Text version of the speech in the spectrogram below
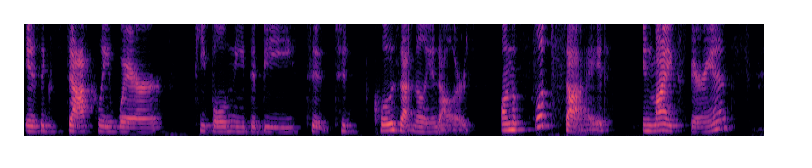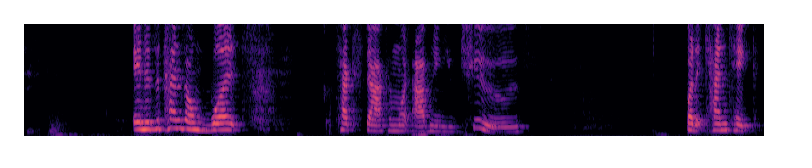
is exactly where people need to be to to close that million dollars. On the flip side, in my experience, and it depends on what tech stack and what avenue you choose, but it can take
